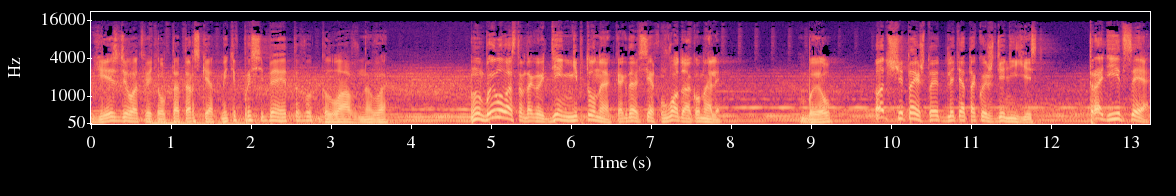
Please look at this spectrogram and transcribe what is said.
«Ездил», — ответил татарский, отметив про себя этого главного. «Ну, был у вас там такой день Нептуна, когда всех в воду окунали?» «Был». Вот считай, что это для тебя такой же день и есть. Традиция.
